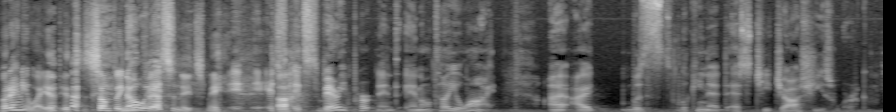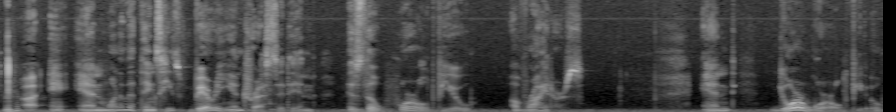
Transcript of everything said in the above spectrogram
but anyway, it, it's something no, that fascinates it's, me. It, it's, uh, it's, very pertinent, and I'll tell you why. I, I was looking at S.T. Joshi's work, mm-hmm. uh, and, and one of the things he's very interested in is the worldview of writers. And your worldview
